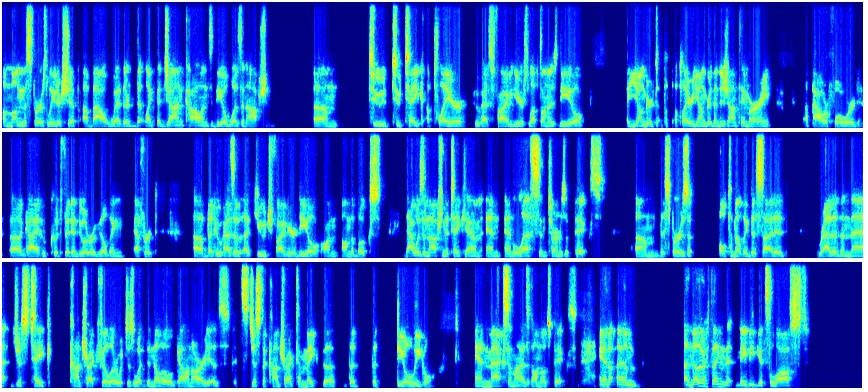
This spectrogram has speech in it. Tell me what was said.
among the Spurs leadership about whether that like the John Collins deal was an option. Um, to to take a player who has five years left on his deal, a younger a player younger than Dejounte Murray, a power forward, a guy who could fit into a rebuilding effort, uh, but who has a, a huge five year deal on on the books. That was an option to take him, and and less in terms of picks. Um, the Spurs ultimately decided rather than that, just take contract filler, which is what Danilo Gallinari is. It's just a contract to make the the the deal legal and maximize on those picks. And and another thing that maybe gets lost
